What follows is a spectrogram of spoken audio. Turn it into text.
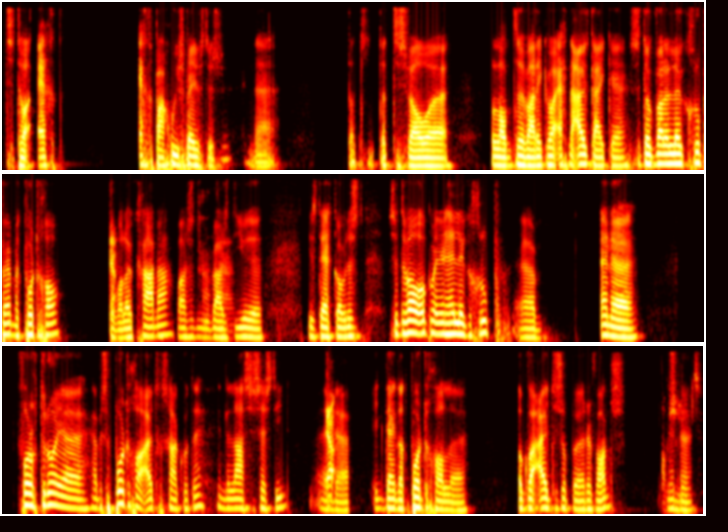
er zitten wel echt, echt een paar goede spelers tussen. En, eh, dat, dat is wel eh, een land eh, waar ik wel echt naar uitkijk. eh. Er zit ook wel een leuke groep hè, met Portugal. Ja. Wel leuk Ghana, waar ze, waar ze die, eh, die is tegenkomen. Dus er zitten wel ook in een hele leuke groep. Ehm, en eh vorig toernooi eh, hebben ze Portugal uitgeschakeld hè, in de laatste 16. En Ja. eh, ik denk dat Portugal eh, ook wel uit is op revanche. Absoluut.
